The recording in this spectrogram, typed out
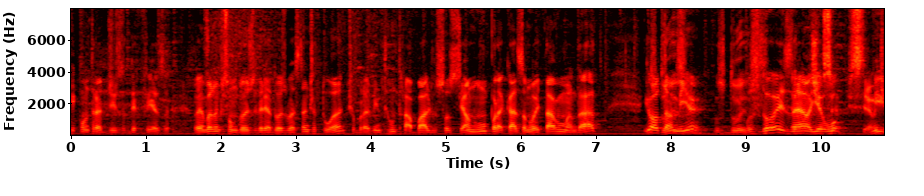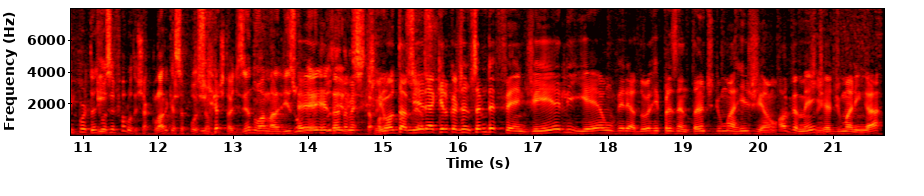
que contradiz a defesa. Lembrando que são dois vereadores bastante atuantes, o Bravinho tem um trabalho social, um por acaso no oitavo mandato, e o Altamir. Dois, né? Os dois. Os dois, né? É, e eu, é extremamente e, importante e, você falou, deixar claro que essa posição e, que a gente está dizendo analisa o é, mérito exatamente. deles. Tá e o Altamir é aquilo que a gente sempre defende. Ele é um vereador representante de uma região. Obviamente Sim. é de Maringá,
